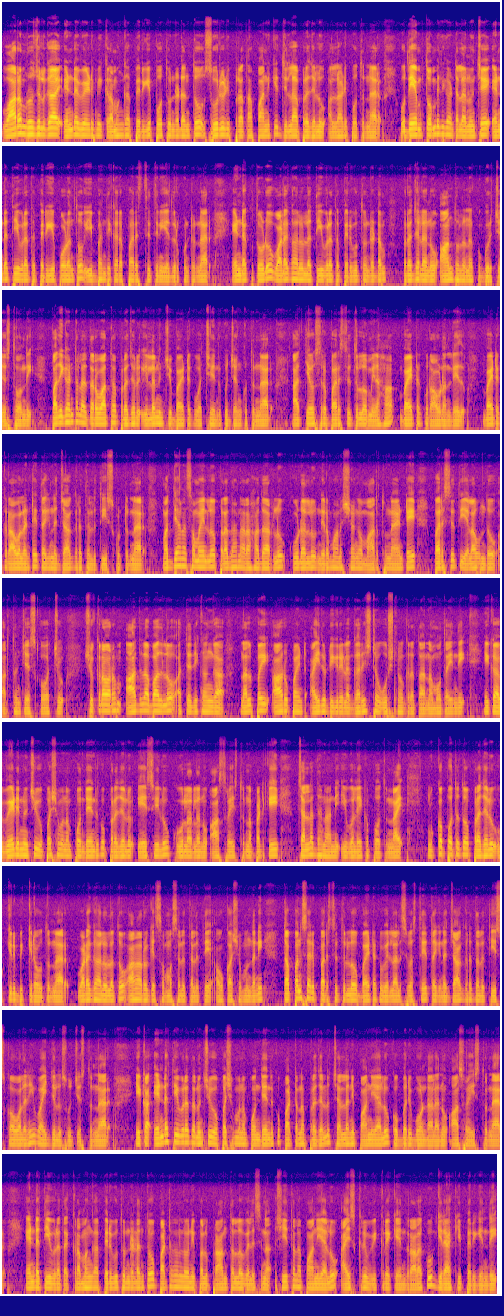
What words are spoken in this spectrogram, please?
వారం రోజులుగా ఎండ వేడిమి క్రమంగా పెరిగిపోతుండటంతో సూర్యుడి ప్రతాపానికి జిల్లా ప్రజలు అల్లాడిపోతున్నారు. ఉదయం తొమ్మిది గంటల నుంచే ఎండ తీవ్రత పెరిగిపోవడంతో ఇబ్బందికర పరిస్థితిని ఎదుర్కొంటున్నారు. ఎండకు తోడు వడగాలుల తీవ్రత పెరుగుతుండటం ప్రజలను ఆందోళనకు గురిచేస్తోంది పది గంటల తర్వాత ప్రజలు ఇళ్ళ నుంచి బయటకు వచ్చేందుకు జంకుతున్నారు. అత్యవసర పరిస్థితుల్లో మినహా బయటకు రావడం లేదు. బయటకు రావాలంటే తగిన జాగ్రత్తలు తీసుకుంటున్నారు. మధ్యాహ్న సమయంలో ప్రధాన రహదారులు కూడళ్ళు నిర్మానుష్యంగా మారుతున్నాయంటే పరిస్థితి ఎలా ఉందో అర్థం చేసుకోవచ్చు. శుక్రవారం ఆదిలాబాద్లో అత్యధికంగా నలభై ఆరు పాయింట్ ఐదు డిగ్రీల గరిష్ట ఉష్ణోగ్రత నమోదైంది. ఇక వేడి నుంచి ఉపశమనం పొందేందుకు ప్రజలు ఏసీలు కూలర్లను ఆశ్రయిస్తున్నప్పటికీ చల్లదనాన్ని ఇవ్వలేకపోతున్నాయి. ఉక్కపోతతో ప్రజలు ఉక్కిరిబిక్కిరవుతున్నారు. వడగాలులతో అనారోగ్య సమస్యలు తలెత్తే అవకాశం ఉందని తప్పనిసరి పరిస్థితుల్లో బయటకు వెళ్ళాల్సి వస్తే తగిన జాగ్రత్తలు తీసుకోవాలని వైద్యులు సూచిస్తున్నారు. ఇక ఎండ తీవ్రత నుంచి ఉపశమనం పొందేందుకు పట్టణ ప్రజలు చల్లని పానీయాలు కొబ్బరి బోండాలను ఆశ్రయిస్తున్నారు. ఎండ తీవ్రత క్రమంగా పెరుగుతుండటంతో పట్టణంలోని పలు ప్రాంతాల్లో వెలిసిన శీతల పానీయాలు ఐస్ క్రీం విక్రయ కేంద్రాలకు గిరాకీ పెరిగింది.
